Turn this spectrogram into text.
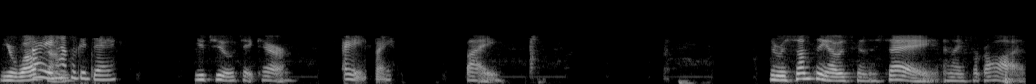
You're welcome. right, have a good day. you too. Take care. All right, bye. Bye. There was something I was going to say and I forgot.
